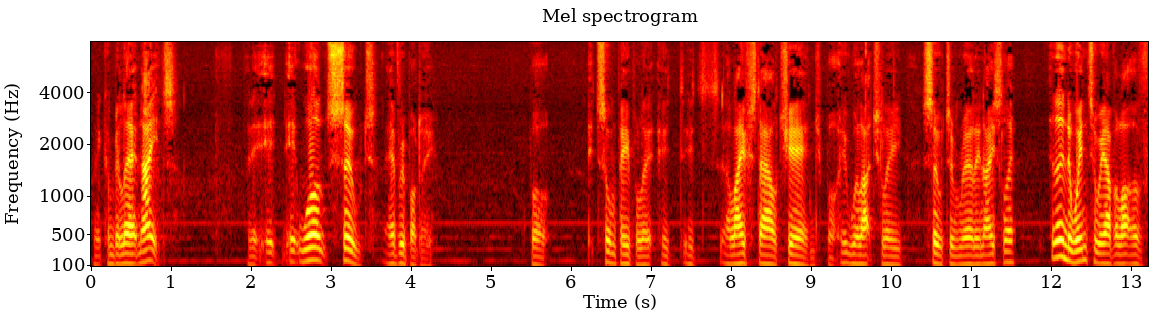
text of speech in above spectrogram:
and it can be late nights. And it, it, it won't suit everybody, but it, some people it, it, it's a lifestyle change, but it will actually suit them really nicely. And in the winter, we have a lot of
